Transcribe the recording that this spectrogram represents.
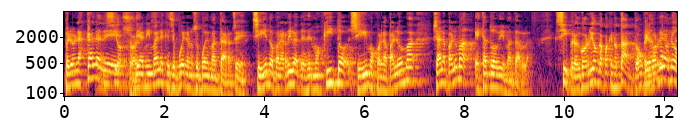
Pero en la escala de, Delicioso, de animales que se pueden o no se pueden matar, Sí. siguiendo para arriba desde el mosquito, seguimos con la paloma, ya la paloma está todo bien matarla. Sí, pero el gorrión capaz que no tanto, aunque el gorrión no.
